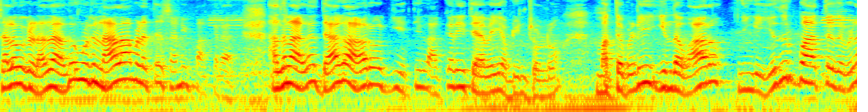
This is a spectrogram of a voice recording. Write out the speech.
செலவுகள் அதாவது உங்களுக்கு நாலாம் இடத்தை சனி பார்க்குறார். அதனால் தேக ஆரோக்கியத்தில் அக்கறை தேவை அப்படின்னு சொல்கிறோம் மற்றபடி இந்த வாரம் நீங்கள் எதிர்பார்த்ததை விட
